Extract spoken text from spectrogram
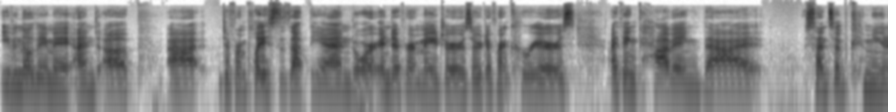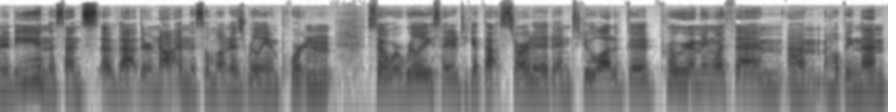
even though they may end up at different places at the end or in different majors or different careers, I think having that sense of community and the sense of that they're not in this alone is really important. So we're really excited to get that started and to do a lot of good programming with them, um, helping them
